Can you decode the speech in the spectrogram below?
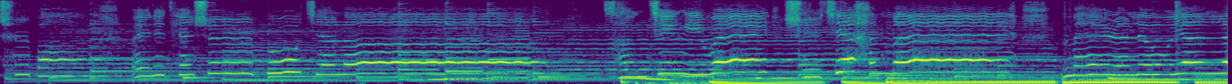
翅膀美丽天使不见了。曾经以为世界很美没人流眼泪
